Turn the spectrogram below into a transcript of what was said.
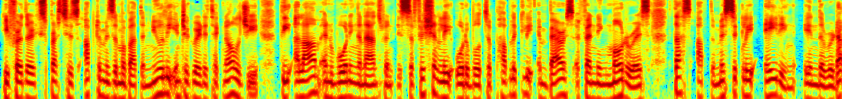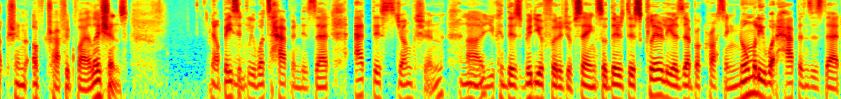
He further expressed his optimism about the newly integrated technology. The alarm and warning announcement is sufficiently audible to publicly embarrass offending motorists, thus optimistically aiding in the reduction of traffic violations. Now, basically, what's happened is that at this junction, uh, you can there's video footage of saying so. There's there's clearly a zebra crossing. Normally, what happens is that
